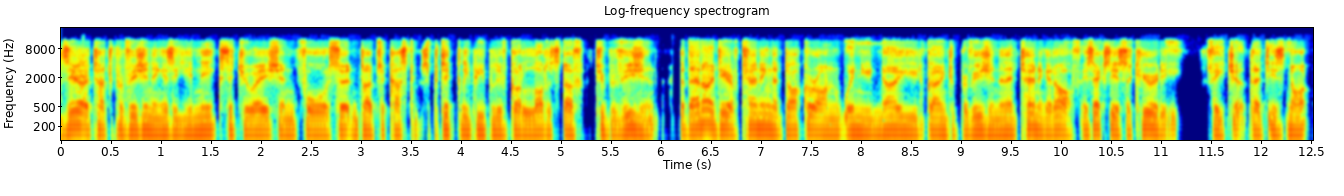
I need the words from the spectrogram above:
Zero touch provisioning is a unique situation for certain types of customers, particularly people who've got a lot of stuff to provision. But that idea of turning the Docker on when you know you're going to provision and then turning it off is actually a security feature that is not,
